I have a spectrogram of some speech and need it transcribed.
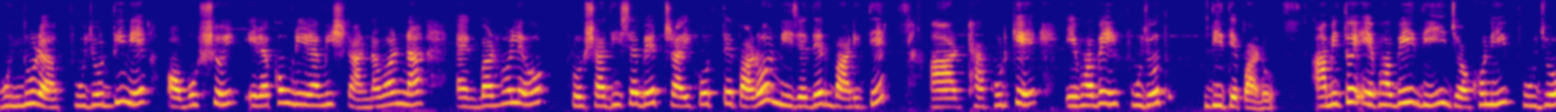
বন্ধুরা, পুজোর দিনে অবশ্যই এরকম নিরামিষ রান্নাবান্না একবার হলেও প্রসাদ হিসেবে ট্রাই করতে পারো নিজেদের বাড়িতে আর ঠাকুরকে এভাবেই পুজো দিতে পারো। আমি তো এভাবেই দিই যখনই পুজো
